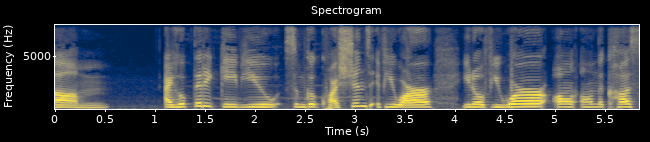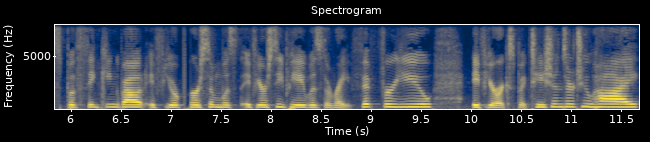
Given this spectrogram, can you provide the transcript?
Um, I hope that it gave you some good questions. If you are, you know, if you were on, on, the cusp of thinking about if your person was, if your CPA was the right fit for you, if your expectations are too high,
